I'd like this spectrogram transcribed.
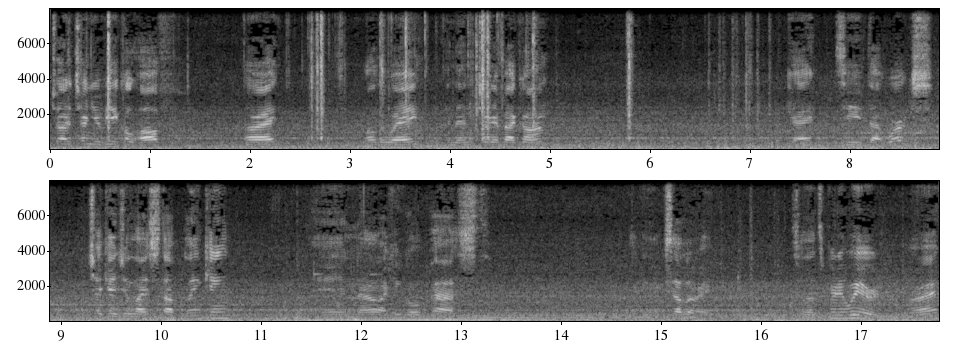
Try to turn your vehicle off, all right, all the way, and then turn it back on okay see if that works. Check engine light stop blinking. And now I can go past. I can accelerate. So that's pretty weird all right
